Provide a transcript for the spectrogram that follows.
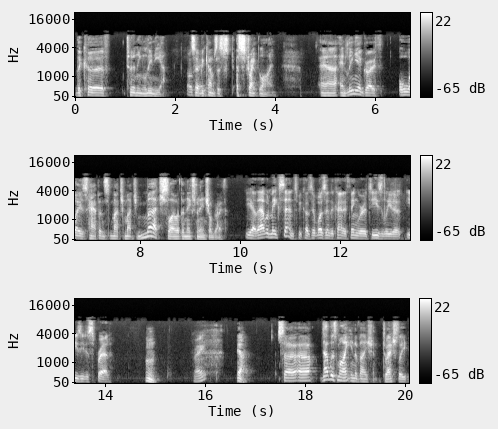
the curve turning linear, okay. so it becomes a, a straight line, uh, and linear growth always happens much much much slower than exponential growth. Yeah, that would make sense because it wasn't the kind of thing where it's easily to easy to spread. Hmm. Right? Yeah. So uh, that was my innovation to actually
